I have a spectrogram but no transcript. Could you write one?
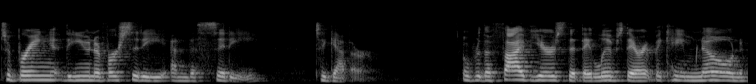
to bring the university and the city together. Over the five years that they lived there, it became known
